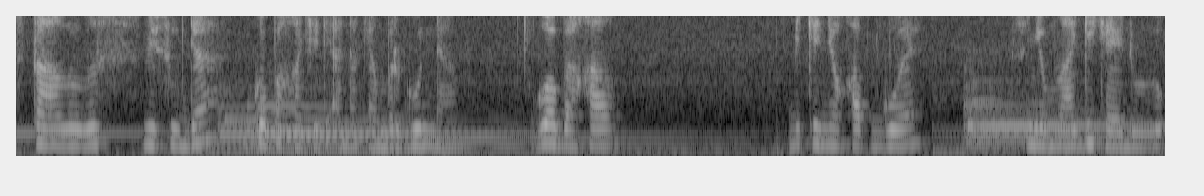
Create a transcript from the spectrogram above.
setelah lulus wisuda gue bakal jadi anak yang berguna gue bakal bikin nyokap gue senyum lagi kayak dulu.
